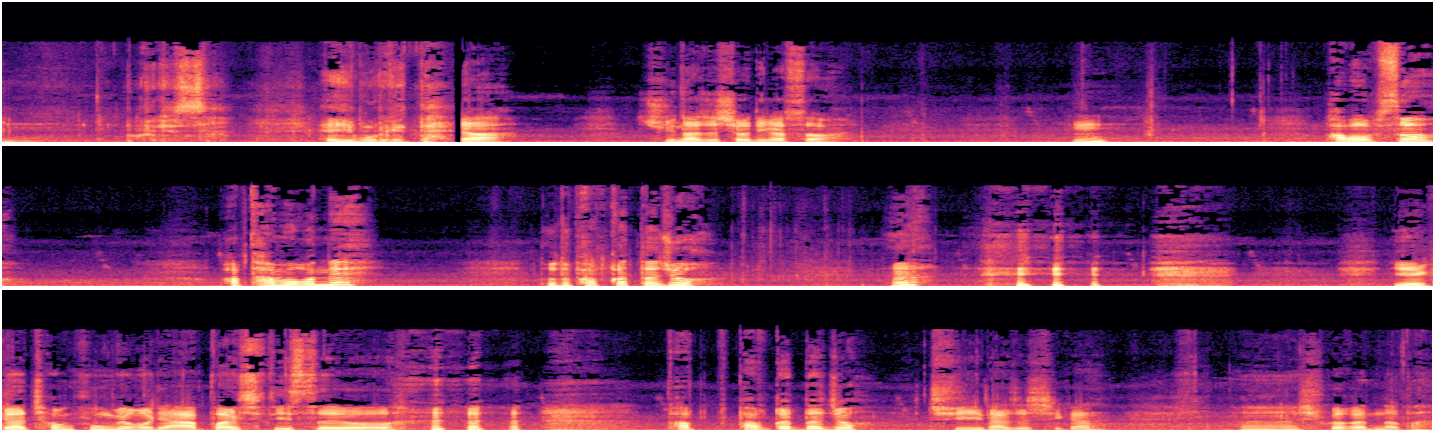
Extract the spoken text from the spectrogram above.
음, 모르겠어 에이 모르겠다 야 주인 아저씨 어디 갔어 응? 밥 없어? 밥 다 먹었네? 너도 밥 갖다 줘? 응? 얘가 청풍명월이 아빠일 수도 있어요. 밥, 밥 갖다 줘? 주인 아저씨가 아, 휴가 갔나봐.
